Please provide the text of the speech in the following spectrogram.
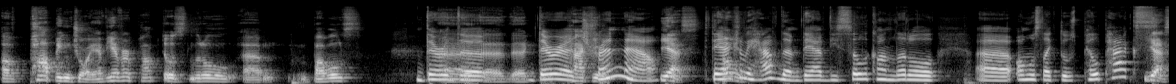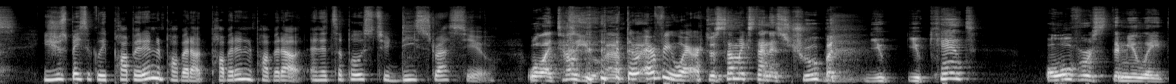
of popping joy. Have you ever popped those little um, bubbles? They're uh, the, the, they're a packing. trend now. Yes. They oh. actually have them. They have these silicone little uh, almost like those pill packs. Yes. You just basically pop it in and pop it out, pop it in and pop it out, and it's supposed to de-stress you. Well, I tell you, uh, they're everywhere. To some extent, it's true, but you you can't overstimulate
